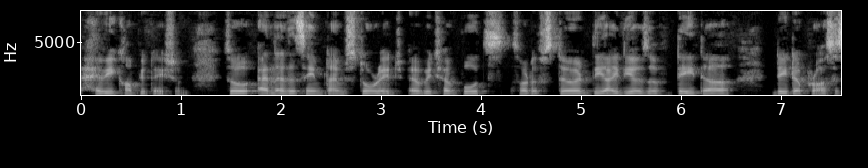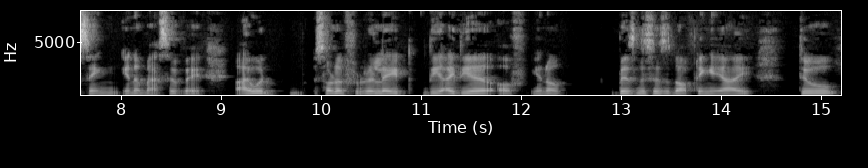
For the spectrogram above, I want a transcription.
heavy computation. So, and at the same time, storage, uh, which have both sort of stirred the ideas of data, data processing in a massive way. I would sort of relate the idea of, you know, businesses adopting AI to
